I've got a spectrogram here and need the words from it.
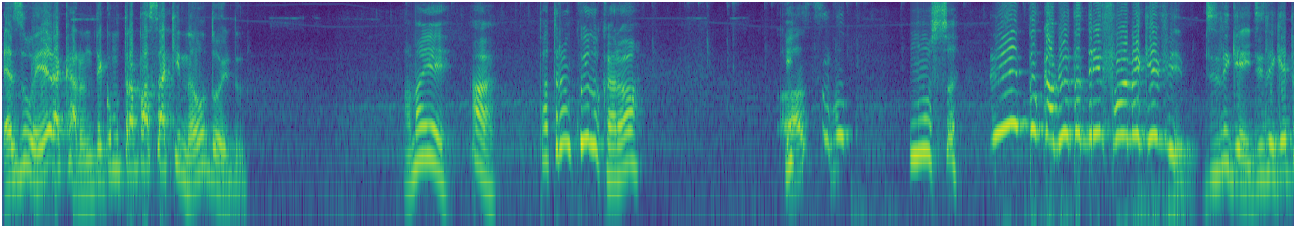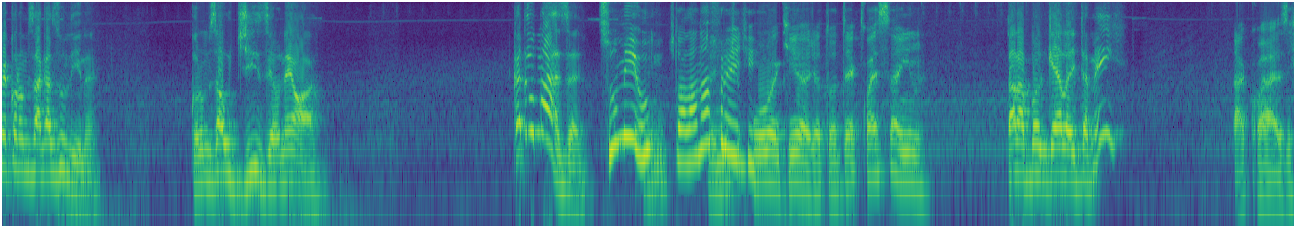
É zoeira, cara, não tem como ultrapassar aqui não, doido. Calma aí. Ah, tá tranquilo, cara, ó. Nossa, mano. Nossa, Eita, o caminhão tá drifando aqui, filho. Desliguei, desliguei pra economizar gasolina. Economizar o diesel, né, ó. Cadê o NASA? sumiu, tá lá na frente. boa aqui, ó. Já tô até quase saindo. Tá na banguela aí também? Tá quase.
